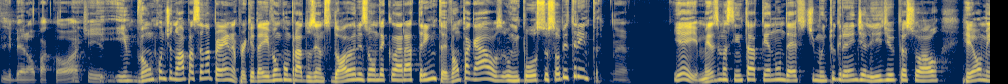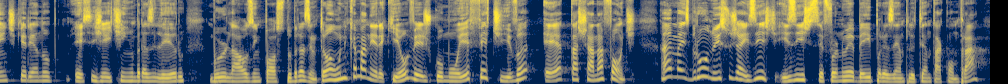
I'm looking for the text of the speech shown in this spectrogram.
liberar o pacote. E... e... vão continuar passando a perna, porque daí vão comprar 200 dólares, vão declarar 30, e vão pagar o, o imposto sobre 30. É. E aí, mesmo assim, está tendo um déficit muito grande ali de o pessoal realmente querendo esse jeitinho brasileiro burlar os impostos do Brasil. Então, a única maneira que eu vejo como efetiva é taxar na fonte. Ah, mas Bruno, isso já existe? Existe. Se for no eBay, por exemplo, e tentar comprar,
